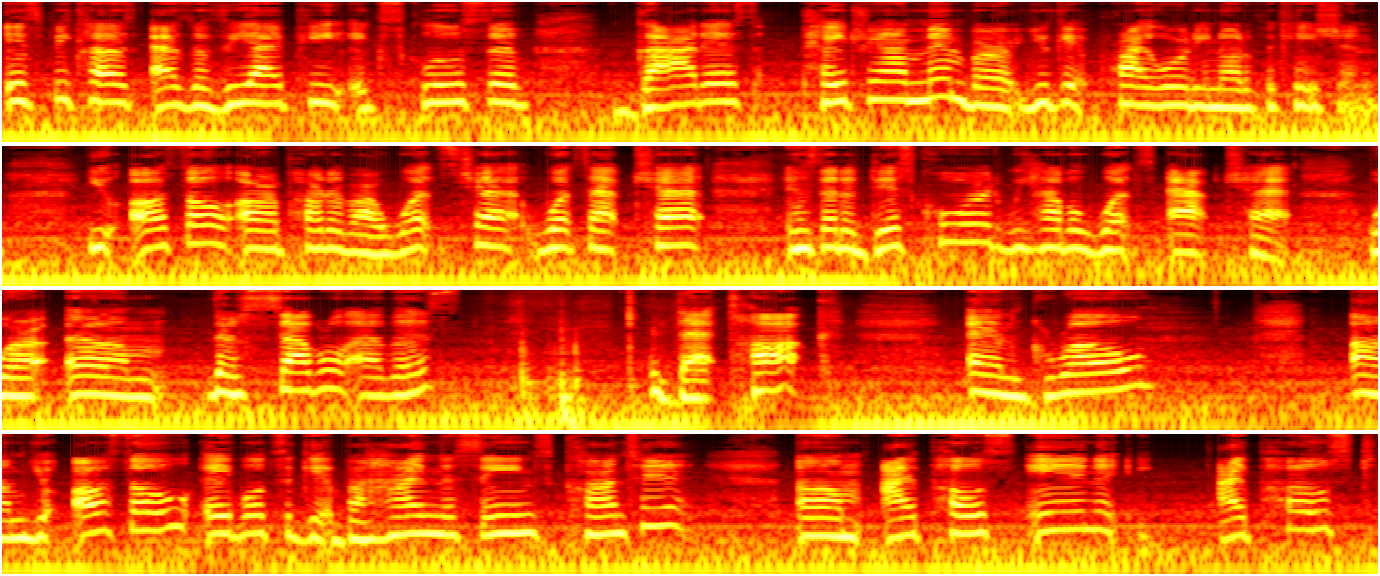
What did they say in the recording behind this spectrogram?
it's because as a VIP exclusive goddess Patreon member, you get priority notification. You also are a part of our WhatsApp WhatsApp chat. Instead of Discord, we have a WhatsApp chat where um, there's several of us that talk and grow. Um, you're also able to get behind the scenes content. Um, I post in I post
